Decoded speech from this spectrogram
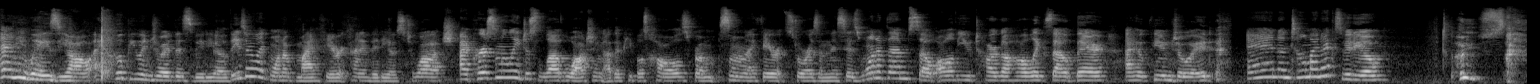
Anyways, y'all, I hope you enjoyed this video. These are like one of my favorite kind of videos to watch. I personally just love watching other people's hauls from some of my favorite stores and this is one of them. So all of you Targaholics out there, I hope you enjoyed. And until my next video, peace.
